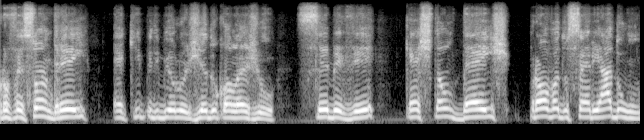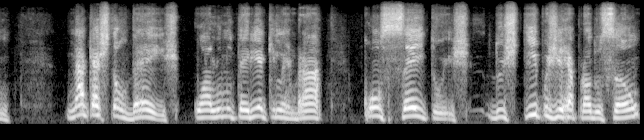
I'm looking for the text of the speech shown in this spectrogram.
Professor Andrei, equipe de biologia do colégio CBV, questão 10, prova do seriado 1. Na questão 10, o aluno teria que lembrar conceitos dos tipos de reprodução,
